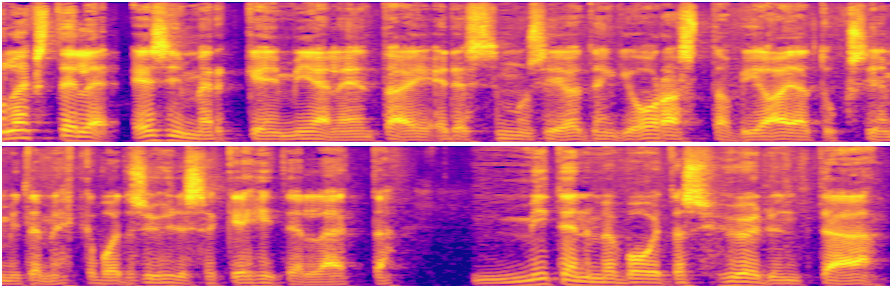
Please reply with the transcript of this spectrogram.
Tuleeko teille esimerkkejä mieleen tai edes semmoisia jotenkin orastavia ajatuksia, mitä me ehkä voitaisiin yhdessä kehitellä, että miten me voitaisiin hyödyntää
